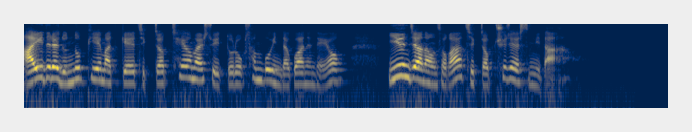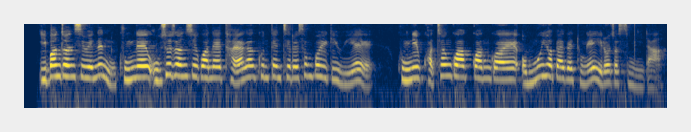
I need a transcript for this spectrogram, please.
아이들의 눈높이에 맞게 직접 체험할 수 있도록 선보인다고 하는데요. 이은지 아나운서가 직접 취재했습니다. 이번 전시회는 국내 우수 전시관의 다양한 콘텐츠를 선보이기 위해 국립과천과학관과의 업무 협약을 통해 이뤄졌습니다.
